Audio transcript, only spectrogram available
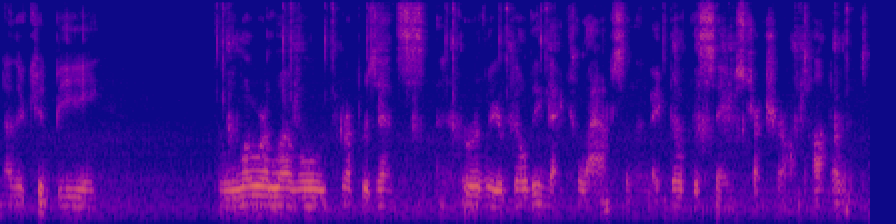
Another could be the lower level represents an earlier building that collapsed and then they built the same structure on top of it.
